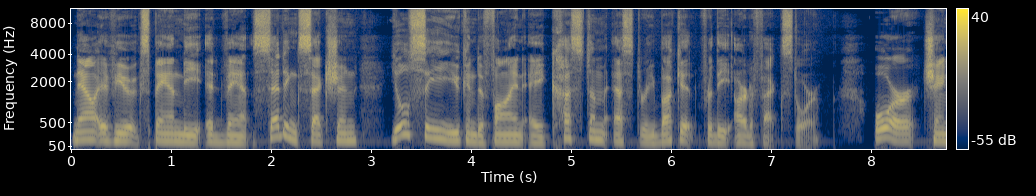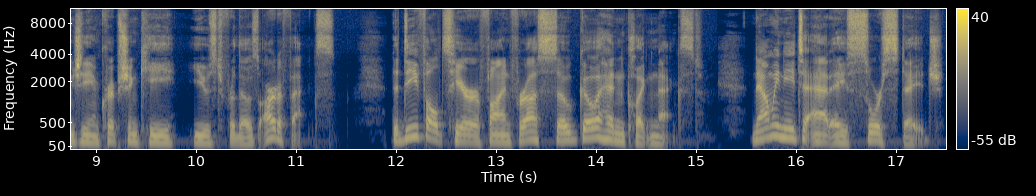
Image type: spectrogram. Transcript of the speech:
Now, if you expand the advanced settings section, you'll see you can define a custom S3 bucket for the artifact store, or change the encryption key used for those artifacts. The defaults here are fine for us, so go ahead and click Next. Now we need to add a source stage.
